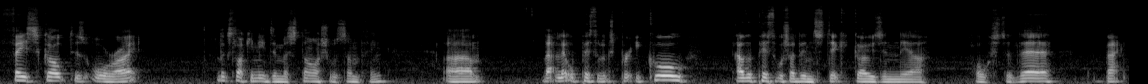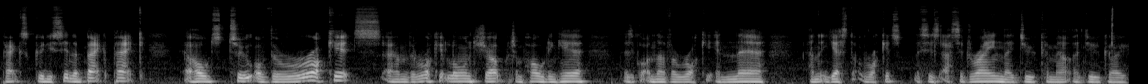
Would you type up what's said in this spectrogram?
Face sculpt is alright. Looks like he needs a moustache or something. Um, that little pistol looks pretty cool. Other pistol, which I didn't stick, goes in the uh, holster there. Backpack's good. You see in the backpack, it holds two of the rockets and the rocket launcher, which I'm holding here. There's got another rocket in there. And yes, rockets, this is acid rain. They do come out, they do go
